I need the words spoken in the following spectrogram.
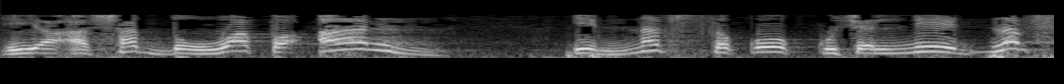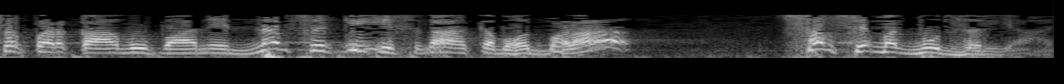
یا اشد و ان یہ نفس کو کچلنے، نفس پر قابو پانے، نفس کی اصلاح کا بہت بڑا سب سے مضبوط ذریعہ ہے۔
